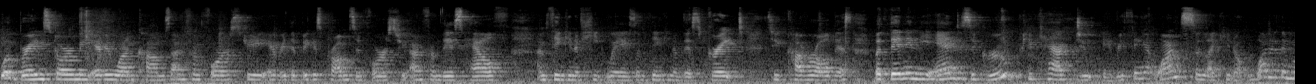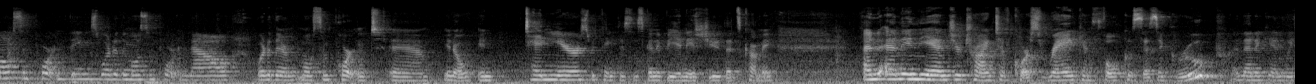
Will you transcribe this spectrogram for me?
well, brainstorming, everyone comes. I'm from forestry, every, the biggest problems in forestry. I'm from this, health. I'm thinking of heat waves. I'm thinking of this, great. So you cover all this. But then in the end, as a group, you can't do everything at once. So like, you know, what are the most important things? What are the most important now? What are the most important, um, you know, in 10 years, we think this is going to be an issue that's coming. And, and in the end, you're trying to, of course, rank and focus as a group. And then again, we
